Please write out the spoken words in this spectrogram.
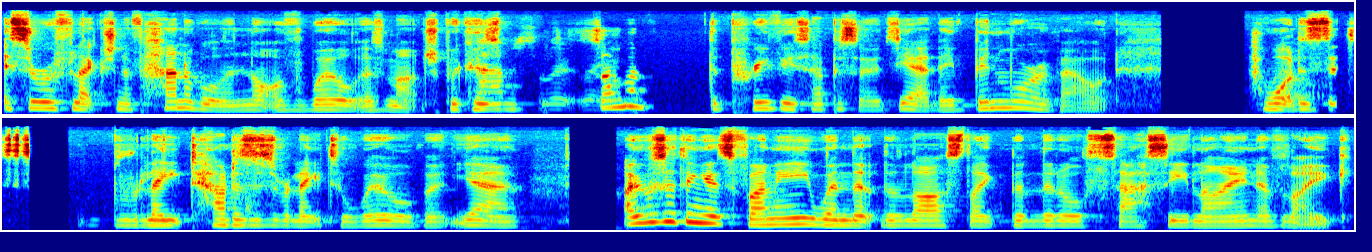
it's a reflection of Hannibal and not of Will as much because Absolutely. some of the previous episodes, yeah, they've been more about what does this relate how does this relate to Will, but yeah. I also think it's funny when the, the last like the little sassy line of like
